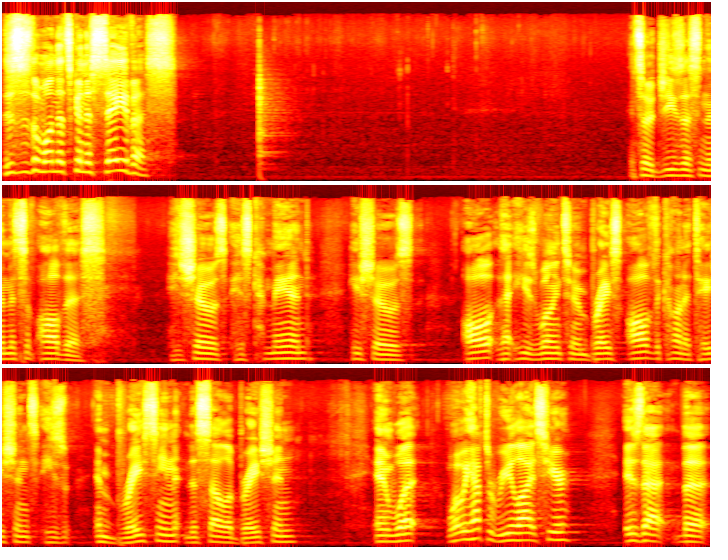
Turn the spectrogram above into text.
This is the one that's going to save us. And so, Jesus, in the midst of all this, he shows his command, he shows all that he's willing to embrace all of the connotations, he's embracing the celebration. And what, what we have to realize here is that the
